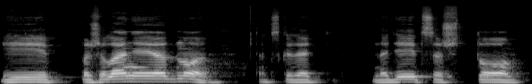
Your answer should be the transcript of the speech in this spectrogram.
И пожелание одно, так сказать, надеяться, что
